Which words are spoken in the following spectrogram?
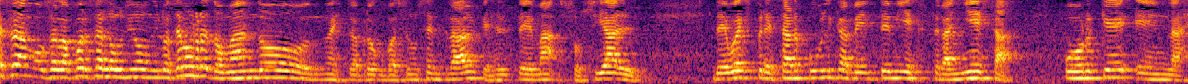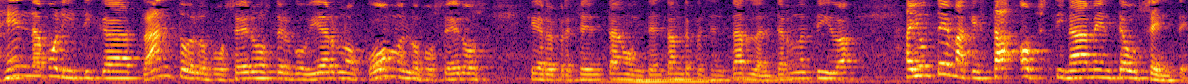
Regresamos a la Fuerza de la Unión y lo hacemos retomando nuestra preocupación central, que es el tema social. Debo expresar públicamente mi extrañeza, porque en la agenda política, tanto de los voceros del gobierno como en los voceros que representan o intentan representar la alternativa, hay un tema que está obstinadamente ausente.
